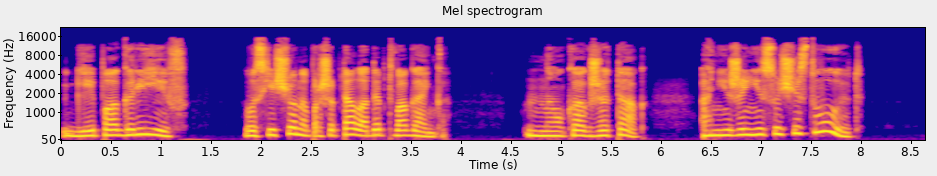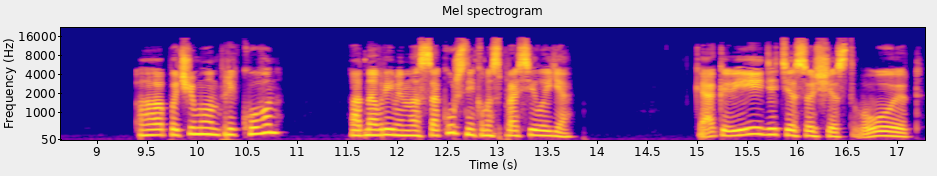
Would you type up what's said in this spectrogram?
гипогриф!» — восхищенно прошептал адепт Ваганька. «Но как же так? Они же не существуют». «А почему он прикован?» Одновременно с сокурсником спросила я. «Как видите, существуют»,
